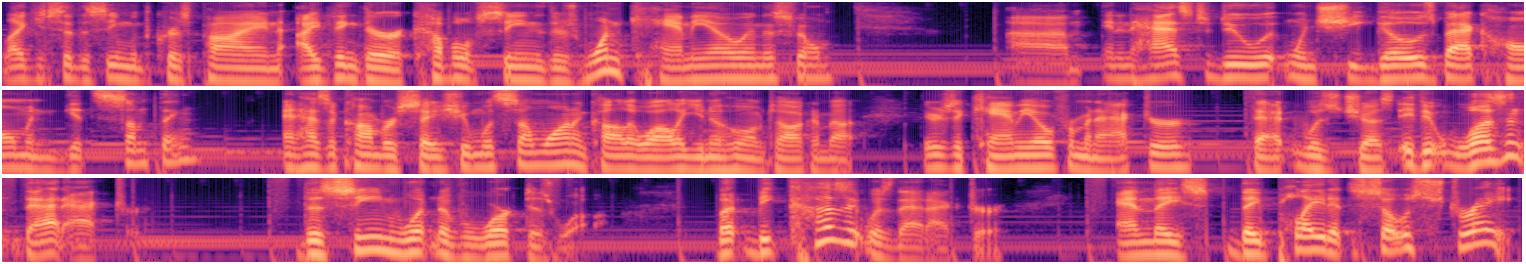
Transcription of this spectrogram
Like you said, the scene with Chris Pine. I think there are a couple of scenes. There's one cameo in this film, um, and it has to do with when she goes back home and gets something and has a conversation with someone. And Kaliwala, you know who I'm talking about. There's a cameo from an actor that was just, if it wasn't that actor, the scene wouldn't have worked as well. But because it was that actor, and they they played it so straight,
